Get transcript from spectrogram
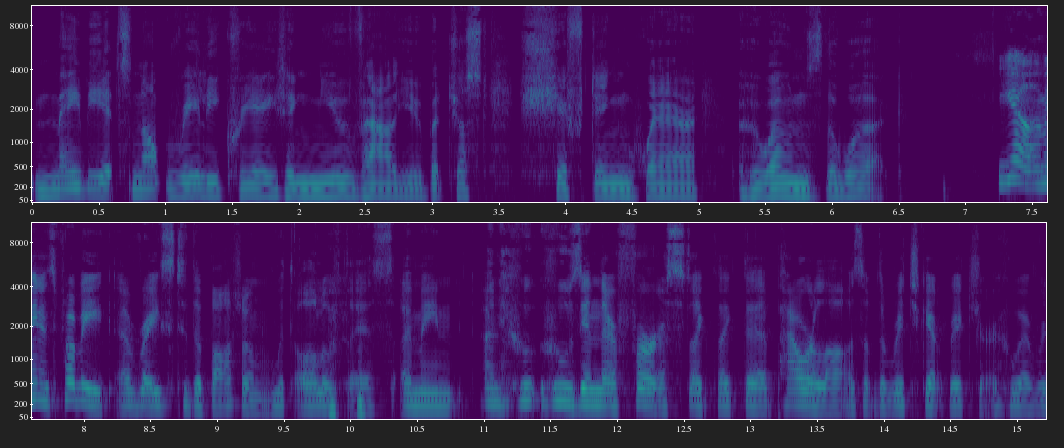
Maybe it's not really creating new value, but just shifting where who owns the work. Yeah, I mean it's probably a race to the bottom with all of this. I mean, and who who's in there first? Like like the power laws of the rich get richer. Whoever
